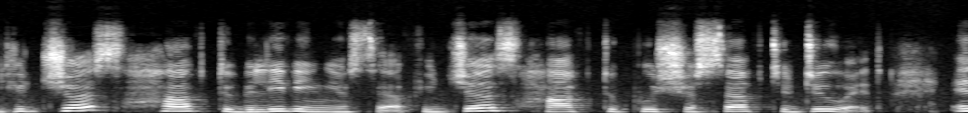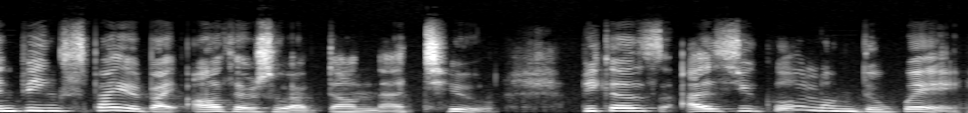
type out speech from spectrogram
You just have to believe in yourself. You just have to push yourself to do it and be inspired by others who have done that too. Because as you go along the way,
